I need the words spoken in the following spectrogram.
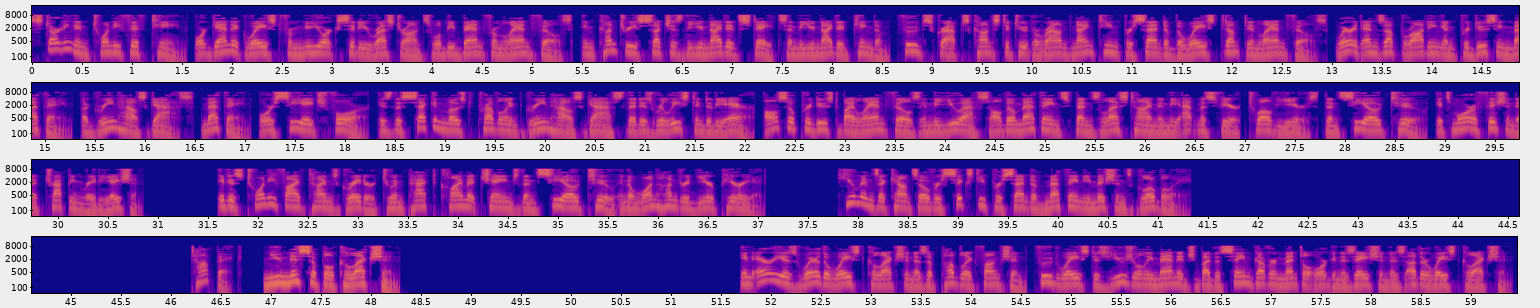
Starting in 2015, organic waste from New York City restaurants will be banned from landfills. In countries such as the United States and the United Kingdom, food scraps constitute around 19% of the waste dumped in landfills, where it ends up rotting and producing methane, a greenhouse gas. Methane, or CH4, is the second most prevalent greenhouse gas that is released into the air, also produced by landfills in the U.S. Although methane spends less time in the atmosphere 12 years than CO2, it's more efficient at trapping radiation. It is 25 times greater to impact climate change than CO2 in a 100-year period. Humans accounts over 60% of methane emissions globally. Municipal collection In areas where the waste collection is a public function, food waste is usually managed by the same governmental organization as other waste collection.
